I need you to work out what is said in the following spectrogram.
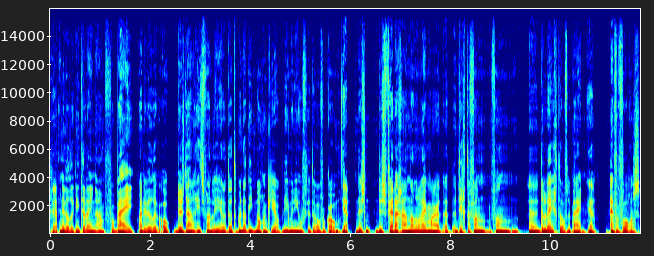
Ja. En daar wilde ik niet alleen aan voorbij, maar daar wilde ik ook dusdanig iets van leren dat me dat niet nog een keer op die manier hoefde te overkomen. Ja. Dus, dus verder gaan dan alleen maar het het dichten van, van eh, de leegte of de pijn. Ja. En vervolgens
